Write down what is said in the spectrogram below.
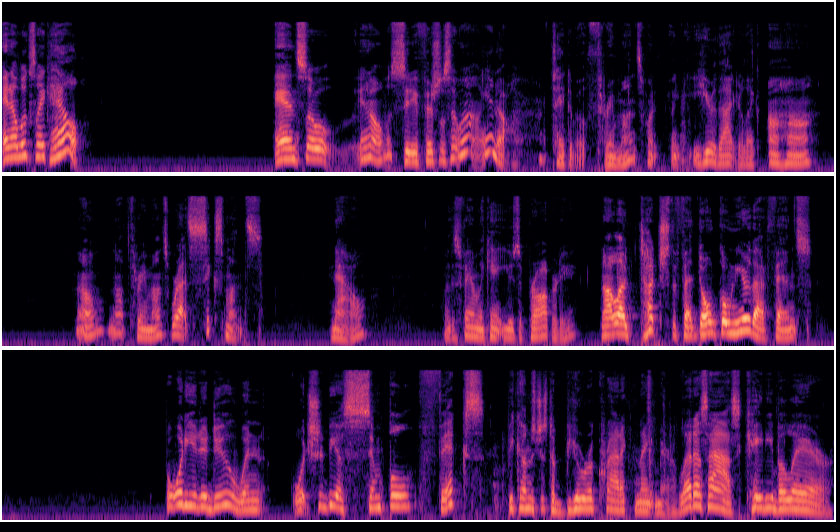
And it looks like hell. And so, you know, the city officials say, well, you know, it'll take about three months. When you hear that, you're like, uh huh. No, not three months. We're at six months now where this family can't use a property. Not allowed to touch the fence. Don't go near that fence. But what are you to do when what should be a simple fix becomes just a bureaucratic nightmare? Let us ask Katy Belaire.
